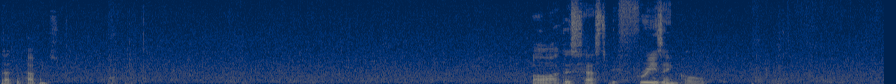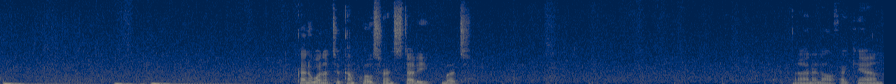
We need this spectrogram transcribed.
That's what happens. Oh, this has to be freezing cold. Kinda wanted to come closer and study, but... I don't know if I can.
